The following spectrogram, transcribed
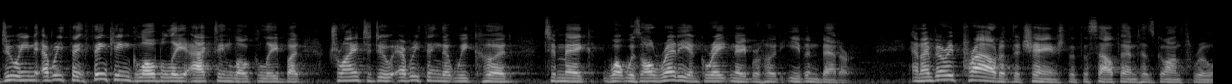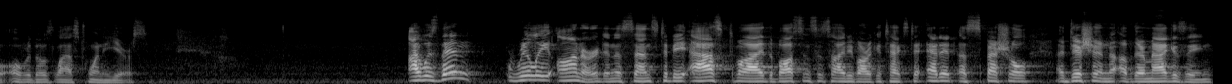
doing everything, thinking globally, acting locally, but trying to do everything that we could to make what was already a great neighborhood even better. And I'm very proud of the change that the South End has gone through over those last 20 years. I was then really honored, in a sense, to be asked by the Boston Society of Architects to edit a special edition of their magazine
